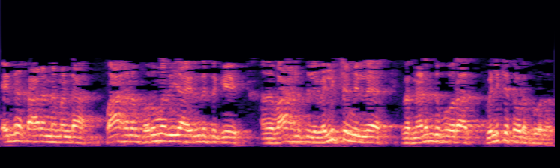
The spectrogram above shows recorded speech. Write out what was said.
என்ன காரணம் என்றா வாகனம் பொறுமதியா இருந்துட்டுக்கு அந்த வாகனத்துல வெளிச்சம் இல்ல. இவர் நடந்து போறார் வெளிச்சத்தோட போறார்.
